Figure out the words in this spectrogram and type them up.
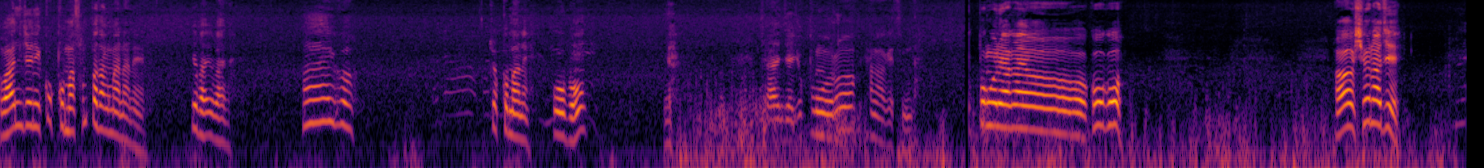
완전히 꼬꼬마 손바닥만 하네요. 이거 봐, 이거 봐. 아이고, 조그마네. 5봉. 예. 자, 이제 6봉으로 향하겠습니다. 6봉으로 향하여 고고. 아, 시원하지? 왜?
